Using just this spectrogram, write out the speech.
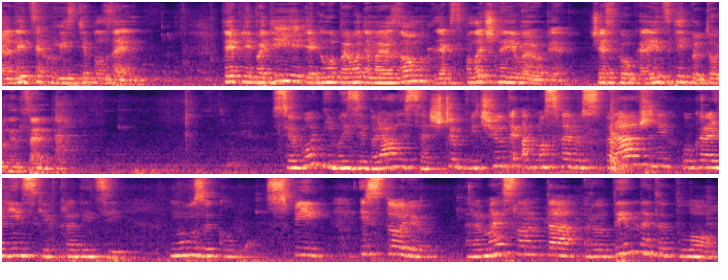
українських у місті Плзень. Теплі події, які ми проводимо разом як в Сполучній Європі, Чесько-Український культурний центр. Сьогодні ми зібралися, щоб відчути атмосферу справжніх українських традицій, музику, спів, історію, ремесла та родинне тепло.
